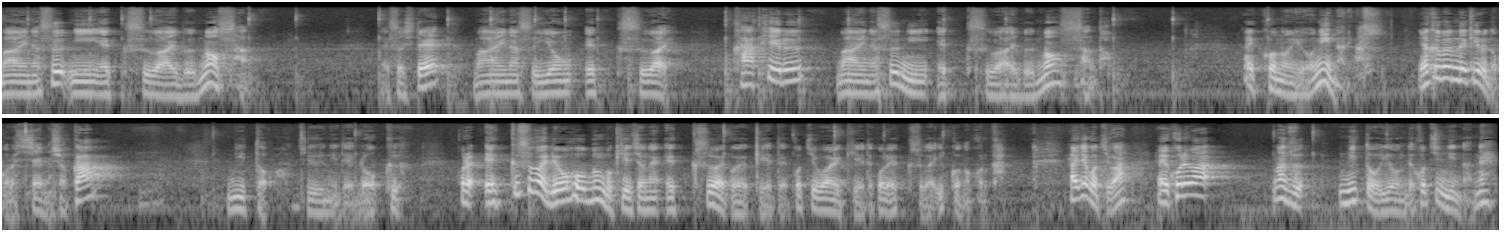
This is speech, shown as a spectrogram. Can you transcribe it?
マイナス 2xy 分の3そしてマイナス 4xy かけるマイナス 2xy 分の3と。はいこのようになります。約分できるところしちゃいましょうか。2と12で6これ xy 両方分母消えちゃうね。Xy これ消えてこっち y 消えてこれ x が1個残るか。はいじゃあこっちは、えー、これはまず2と4でこっち2だね。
